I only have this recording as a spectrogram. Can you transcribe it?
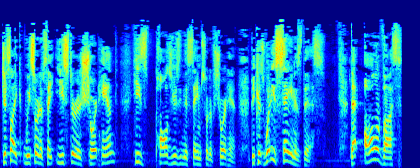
Just like we sort of say Easter is shorthand, he's, Paul's using the same sort of shorthand. Because what he's saying is this, that all of us,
